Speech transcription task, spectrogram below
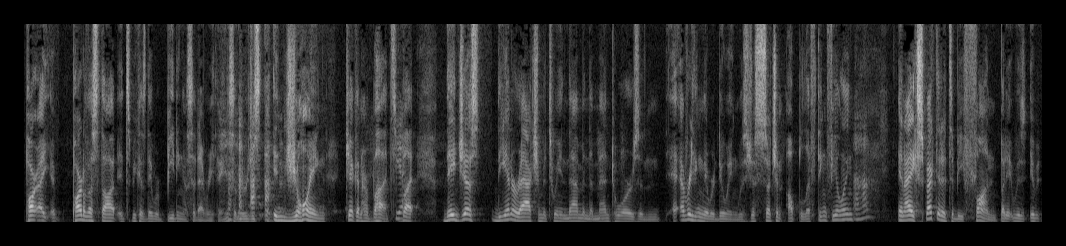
Part I, part of us thought it's because they were beating us at everything, so they were just enjoying kicking our butts. Yeah. But they just the interaction between them and the mentors and everything they were doing was just such an uplifting feeling. Uh-huh. And I expected it to be fun, but it was it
